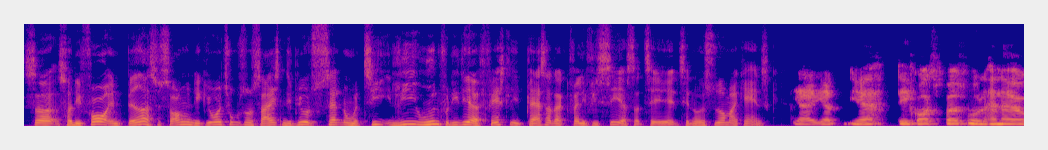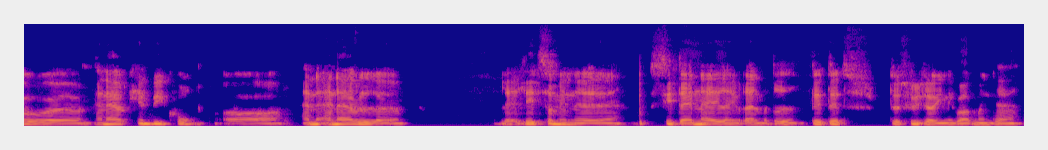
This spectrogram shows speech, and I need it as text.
så, så de får en bedre sæson, end de gjorde i 2016? De bliver selv nummer 10, lige uden for de der festlige pladser, der kvalificerer sig til, til noget sydamerikansk. Ja, ja, ja, det er et godt spørgsmål. Han er jo, øh, han er jo et kæmpe ikon, og han, han er vel... Øh lidt som en uh, Zidane er i Real Madrid. Det, det, det synes jeg egentlig godt, man kan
